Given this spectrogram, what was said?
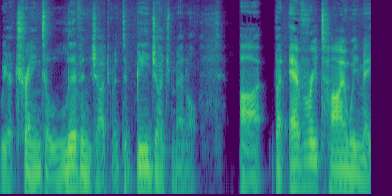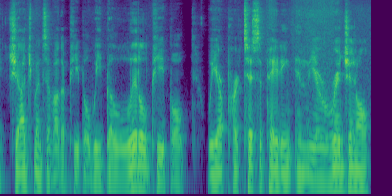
We are trained to live in judgment, to be judgmental. Uh, but every time we make judgments of other people, we belittle people. We are participating in the original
